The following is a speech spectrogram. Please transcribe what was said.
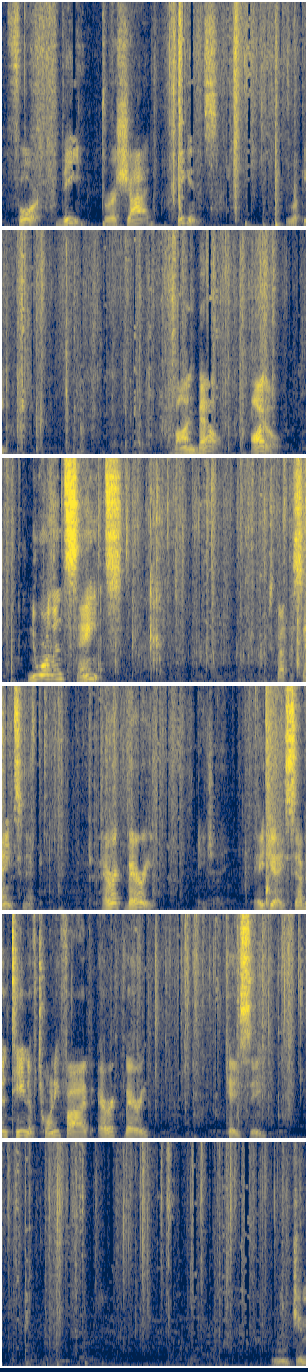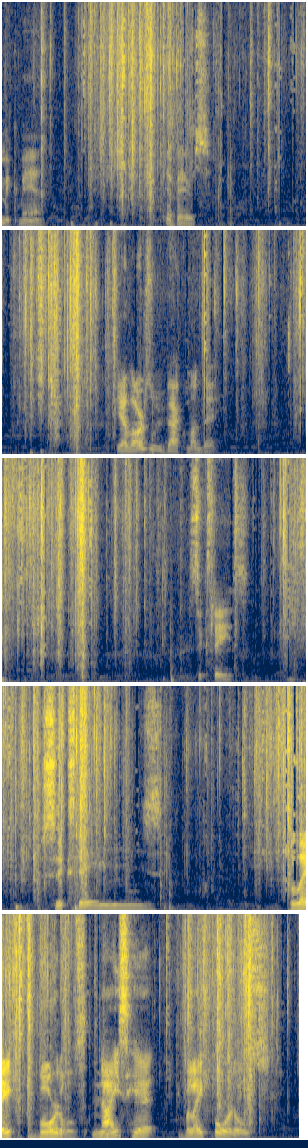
For the Rashad Higgins rookie. Vonn Bell, auto. New Orleans Saints. Who's got the Saints, Nick? Eric Berry, AJ. AJ, 17 of 25. Eric Berry, KC. Ooh, Jim McMahon. The Bears. Yeah, Lars will be back Monday. Six days. Six days. Blake Bortles. Nice hit. Blake Bortles.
